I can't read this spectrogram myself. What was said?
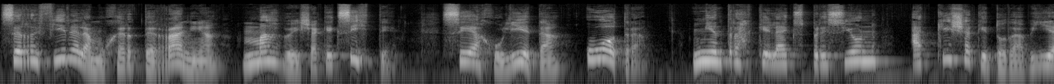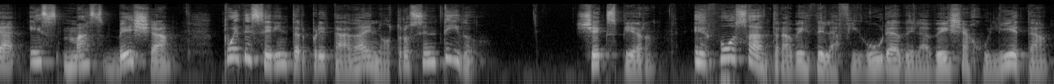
se refiere a la mujer terránea más bella que existe, sea Julieta u otra, mientras que la expresión aquella que todavía es más bella puede ser interpretada en otro sentido. Shakespeare esboza a través de la figura de la bella Julieta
